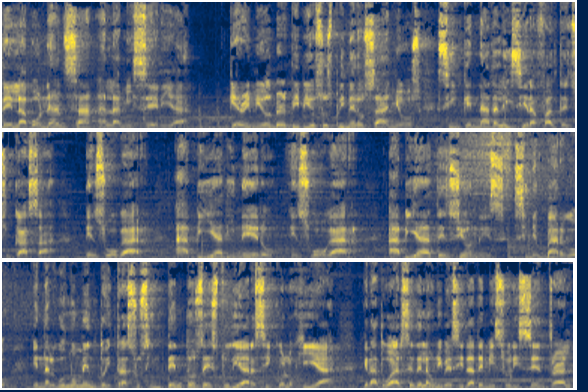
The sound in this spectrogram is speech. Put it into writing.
De la bonanza a la miseria. Gary Muehlberg vivió sus primeros años sin que nada le hiciera falta en su casa, en su hogar. Había dinero en su hogar. Había atenciones. Sin embargo, en algún momento y tras sus intentos de estudiar psicología, graduarse de la Universidad de Missouri Central,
